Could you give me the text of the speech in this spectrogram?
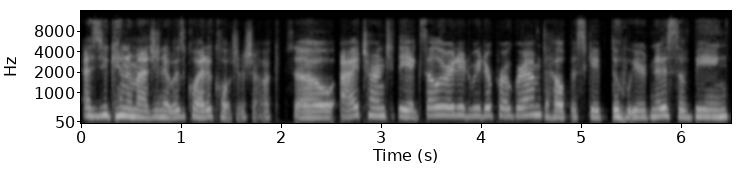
as you can imagine, it was quite a culture shock. So I turned to the Accelerated Reader Program to help escape the weirdness of being,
